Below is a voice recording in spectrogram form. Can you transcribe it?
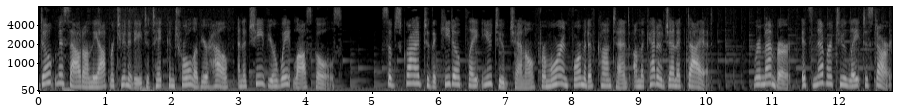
Don't miss out on the opportunity to take control of your health and achieve your weight loss goals. Subscribe to the Keto Plate YouTube channel for more informative content on the ketogenic diet. Remember, it's never too late to start.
